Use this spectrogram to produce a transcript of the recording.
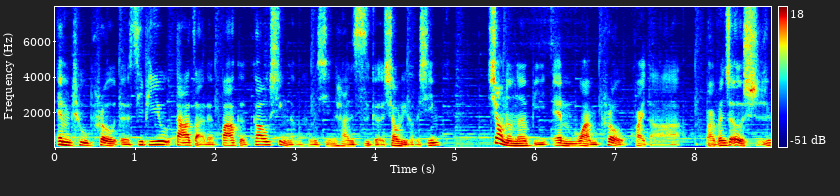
，M2 Pro 的 CPU 搭载了八个高性能核心和四个效率核心，效能呢比 M1 Pro 快达百分之二十。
